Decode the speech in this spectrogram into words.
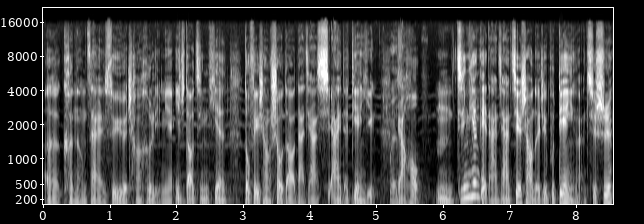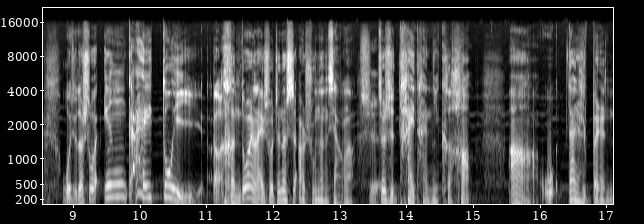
呃，可能在岁月长河里面一直到今天都非常受到大家喜爱的电影。然后嗯，今天给大家介绍的这部电影啊，其实我觉得说应该对呃很多人来说真的是耳熟能详了，是就是泰坦尼克号。啊，我但是本人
